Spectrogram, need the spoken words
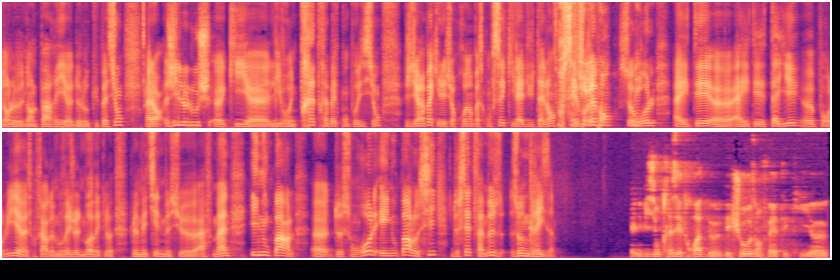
dans le, dans le Paris de l'occupation. Alors Gilles Lelouch qui livre une très très belle composition. Je dirais pas qu'il est surprenant parce qu'on sait qu'il a du talent, On sait mais vraiment bon, ce mais- rôle a été euh, a été taillé euh, pour lui euh, sans faire de mauvais jeu de mots avec le, le métier de Monsieur Hoffman. Il nous parle euh, de son rôle et il nous parle aussi de cette fameuse zone grise. Il y a une vision très étroite de- des choses en fait et qui euh,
